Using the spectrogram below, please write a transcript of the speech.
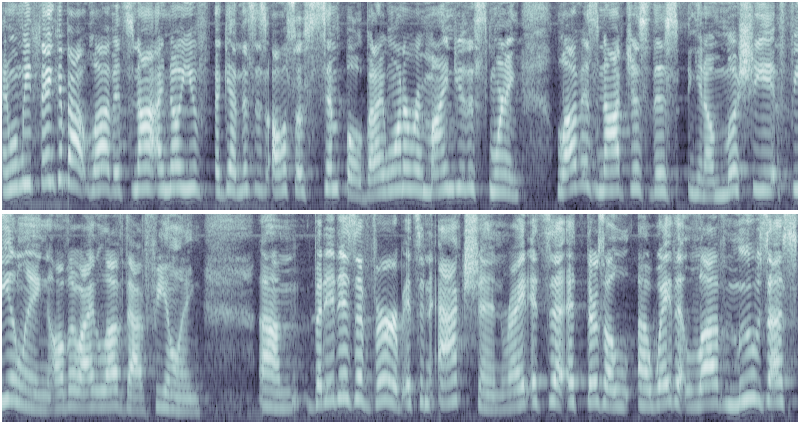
And when we think about love, it's not, I know you've, again, this is also simple, but I want to remind you this morning love is not just this, you know, mushy feeling, although I love that feeling. Um, but it is a verb, it's an action, right? It's a, it, there's a, a way that love moves us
